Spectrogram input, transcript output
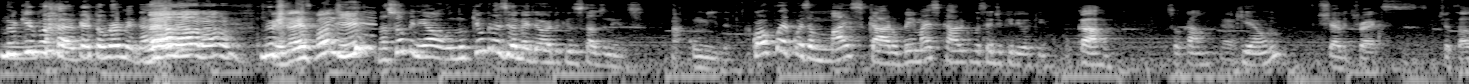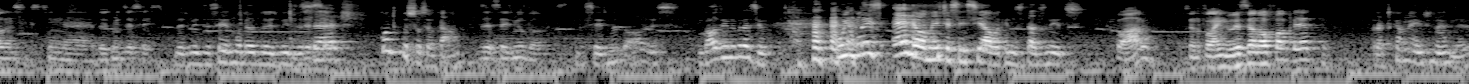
No que. Cartão vermelho. né? Não, não, não. Eu já respondi. Na sua opinião, no que o Brasil é melhor do que os Estados Unidos? Na comida. Qual foi a coisa mais cara, o bem mais caro que você adquiriu aqui? O carro. Seu carro? É. Que é um Chevy Trax 2016, é, 2016. 2016, modelo 2017. 17. Quanto custou seu carro? 16 mil dólares. 16 mil dólares. Igualzinho no Brasil. o inglês é realmente essencial aqui nos Estados Unidos? Claro, se você não falar inglês, é analfabeto. Praticamente, né?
